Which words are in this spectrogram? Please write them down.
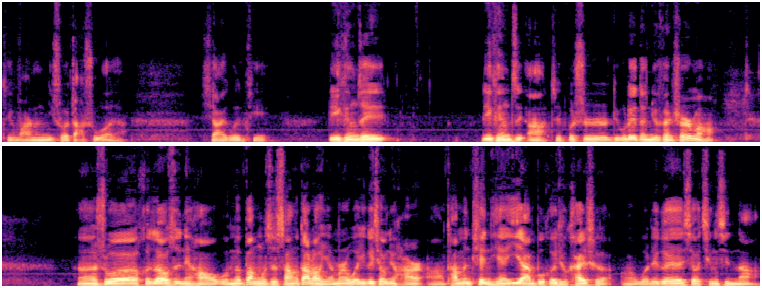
这玩意儿你说咋说呀？下一个问题，力 king Z，力 king Z 啊，这不是流泪的女粉丝吗？哈，嗯，说何子老师你好，我们办公室三个大老爷们儿，我一个小女孩儿啊，他们天天一言不合就开车啊，我这个小清新呐，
